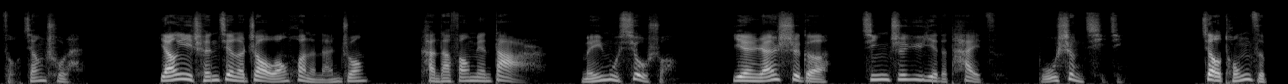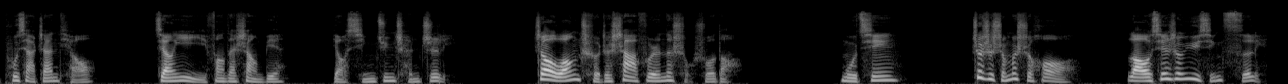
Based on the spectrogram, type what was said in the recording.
走将出来。杨义臣见了赵王换了男装，看他方面大耳，眉目秀爽，俨然是个金枝玉叶的太子，不胜起敬，叫童子铺下毡条，将一椅放在上边，要行君臣之礼。赵王扯着煞夫人的手说道：“母亲，这是什么时候？老先生欲行此礼，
